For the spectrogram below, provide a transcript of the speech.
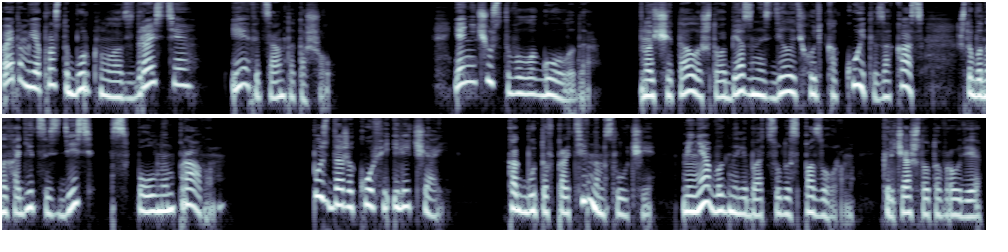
Поэтому я просто буркнула «здрасте», и официант отошел. Я не чувствовала голода, но считала, что обязана сделать хоть какой-то заказ, чтобы находиться здесь с полным правом. Пусть даже кофе или чай, как будто в противном случае меня выгнали бы отсюда с позором, крича что-то вроде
